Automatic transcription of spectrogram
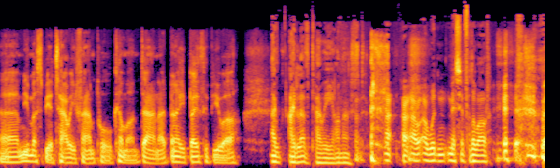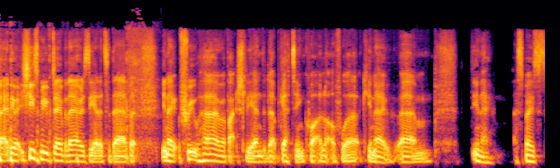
Um, you must be a Towie fan, Paul. Come on, Dan. I know both of you are. I, I love Towie, honest. I, I, I, wouldn't miss it for the world. but anyway, she's moved over there as the editor there. But, you know, through her, I've actually ended up getting quite a lot of work, you know. Um, you know, I suppose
